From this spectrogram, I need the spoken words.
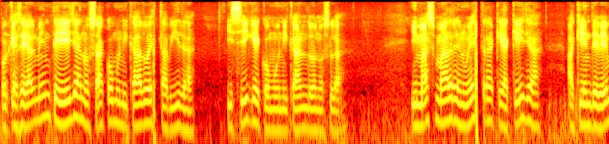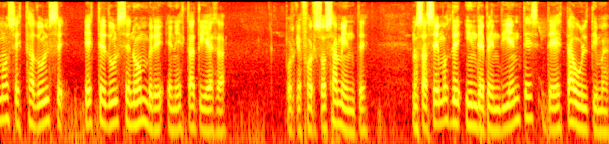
porque realmente ella nos ha comunicado esta vida y sigue comunicándonosla. Y más Madre nuestra que aquella a quien debemos esta dulce, este dulce nombre en esta tierra, porque forzosamente nos hacemos de independientes de esta última,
